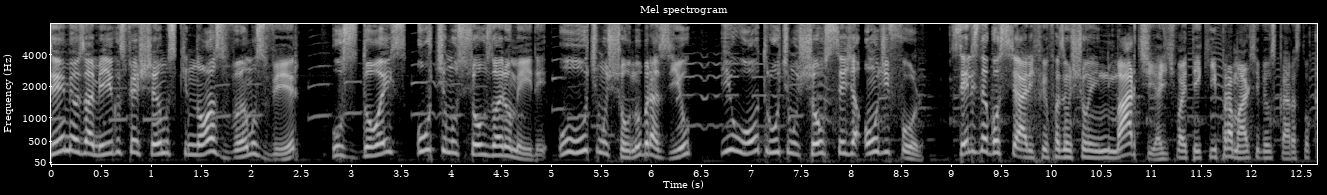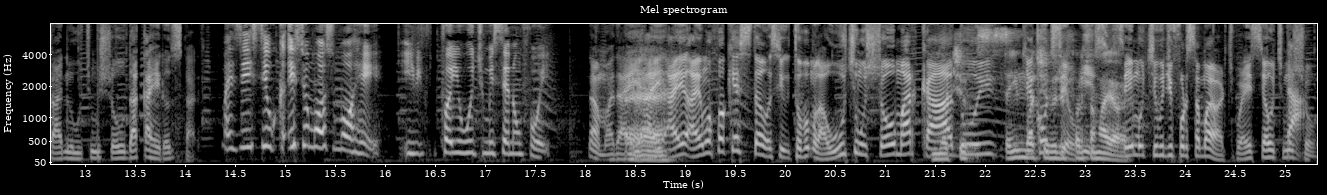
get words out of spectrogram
eu e meus amigos fechamos que nós vamos ver os dois últimos shows do Iron Maiden. O último show no Brasil e o outro último show, seja onde for. Se eles negociarem e fazer um show em Marte, a gente vai ter que ir pra Marte e ver os caras tocarem no último show da carreira dos caras. Mas e se, o, e se o moço morrer? E foi o último e você não foi? Não, mas daí É. aí, aí, aí é uma questão. Assim, então vamos lá, o último show marcado Motivo- e. sem o que motivo de aconteceu? força Isso, maior. Sem motivo de força maior. Tipo, esse é o último Tá. show.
